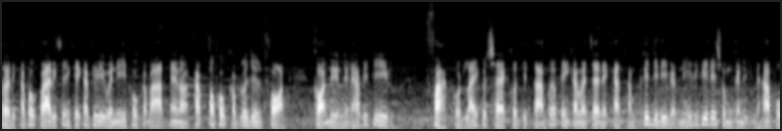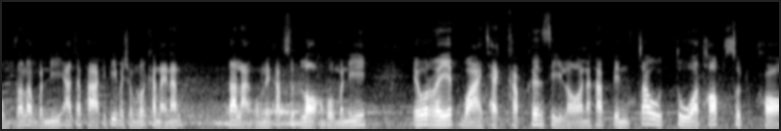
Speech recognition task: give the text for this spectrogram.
สวัสดีครับพบกับอาร์ตอีกเช่นเคยครับพี่ๆวันนี้พบกับอาร์ตแน่นอนครับต้องพบกับรถยนต์ฟอร์ดก่อนอื่นเลยนะครับพี่ๆฝากกดไลค์กดแชร์กดติดตาม เพื่อเป็นกำลังใจในการทำคลิปดีๆแบบนี้ให้พี่ๆได้ชมกันอีกนะครับผมสำหรับวันนี้อาร์ตจะพาพี่ๆมาชมรถคันไหนนั้น ด้านหลังผมเลยครับสุดหล่อของผมวันนี้ e v e r e s t Y t e c ขับเคลื่อน4ล้อนะครับเป็นเจ้าตัวท็อปสุดของ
